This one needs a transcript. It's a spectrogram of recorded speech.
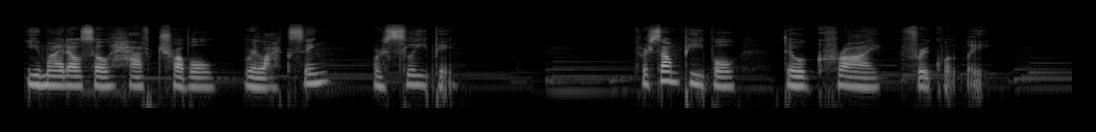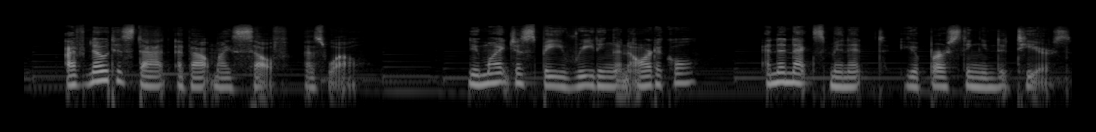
You might also have trouble relaxing or sleeping. For some people, they will cry frequently. I've noticed that about myself as well. You might just be reading an article and the next minute you're bursting into tears.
